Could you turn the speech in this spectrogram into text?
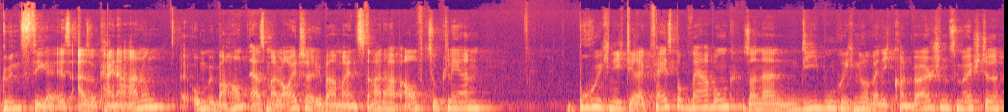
günstiger ist. Also keine Ahnung, um überhaupt erstmal Leute über mein Startup aufzuklären, buche ich nicht direkt Facebook-Werbung, sondern die buche ich nur, wenn ich Conversions möchte.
